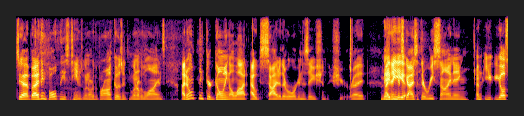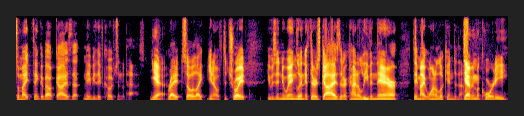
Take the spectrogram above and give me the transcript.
So, yeah, but I think both of these teams went over the Broncos and went over the Lions. I don't think they're going a lot outside of their organization this year, right? I think Maybe- it's guys that they're re-signing. and you, you also might think about guys that maybe they've coached in the past. Yeah, right? So like you know, if Detroit, he was in New England. If there's guys that are kind of leaving there, they might want to look into them. Devin McCourty.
